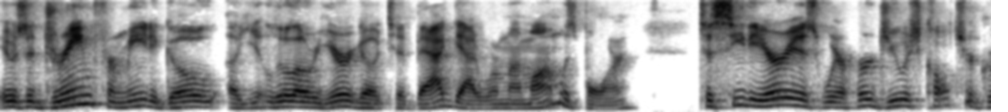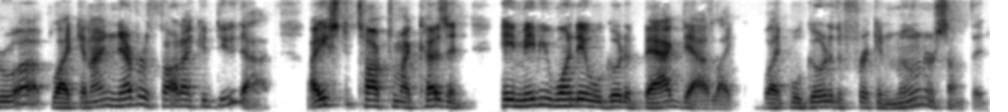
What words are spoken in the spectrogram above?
it was a dream for me to go a little over a year ago to Baghdad, where my mom was born, to see the areas where her Jewish culture grew up. Like, and I never thought I could do that. I used to talk to my cousin, hey, maybe one day we'll go to Baghdad, like, like we'll go to the freaking moon or something.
